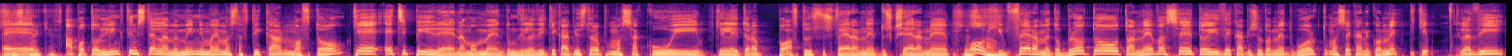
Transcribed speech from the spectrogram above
Ε, Μμ, σωστό και αυτό. από το LinkedIn στέλναμε μήνυμα, είμαστε αυτοί, κάνουμε αυτό. Και έτσι πήρε ένα momentum. Δηλαδή και κάποιος τώρα που μας ακούει και λέει τώρα αυτούς τους φέρανε, τους ξέρανε. Σωστά. Όχι, φέραμε τον πρώτο, το ανέβασε, το είδε κάποιος από το network του, μας έκανε connect. Και, δηλαδή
